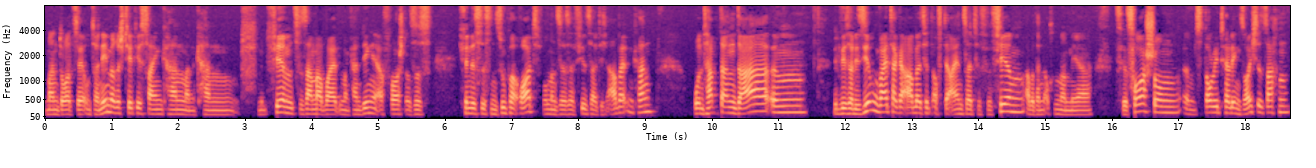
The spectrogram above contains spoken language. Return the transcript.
man dort sehr unternehmerisch tätig sein kann. Man kann mit Firmen zusammenarbeiten, man kann Dinge erforschen. Das ist, ich finde, es ist ein super Ort, wo man sehr, sehr vielseitig arbeiten kann. Und habe dann da ähm, mit Visualisierung weitergearbeitet, auf der einen Seite für Firmen, aber dann auch immer mehr für Forschung, ähm, Storytelling, solche Sachen.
